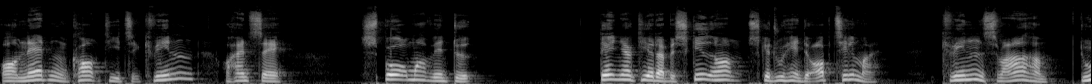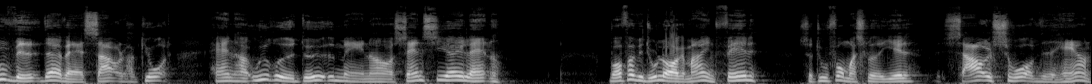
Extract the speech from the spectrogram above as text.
og om natten kom de til kvinden, og han sagde, spår mig ved en død. Den, jeg giver dig besked om, skal du hente op til mig. Kvinden svarede ham, du ved da, hvad Saul har gjort. Han har udryddet dødemaner og sandsiger i landet. Hvorfor vil du lokke mig i en fælde, så du får mig slået ihjel? Saul svor ved Herren.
